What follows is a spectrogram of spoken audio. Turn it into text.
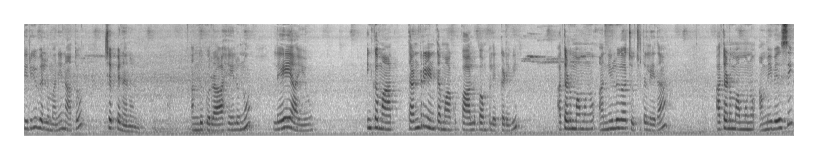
తిరిగి వెళ్ళుమని నాతో చెప్పినను అందుకు రాహేలును లేయాయు ఇంకా మా తండ్రి ఇంట మాకు పాలు పంపులు ఎక్కడివి? అతడు మమ్మను అన్యులుగా చూచుటలేదా? అతడు మమ్మను అమ్మివేసి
